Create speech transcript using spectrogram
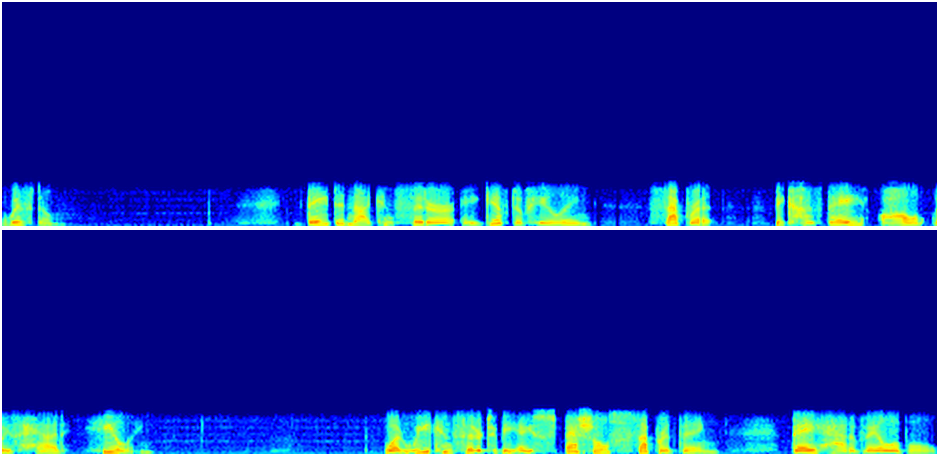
wisdom. They did not consider a gift of healing separate because they always had healing. What we consider to be a special, separate thing, they had available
